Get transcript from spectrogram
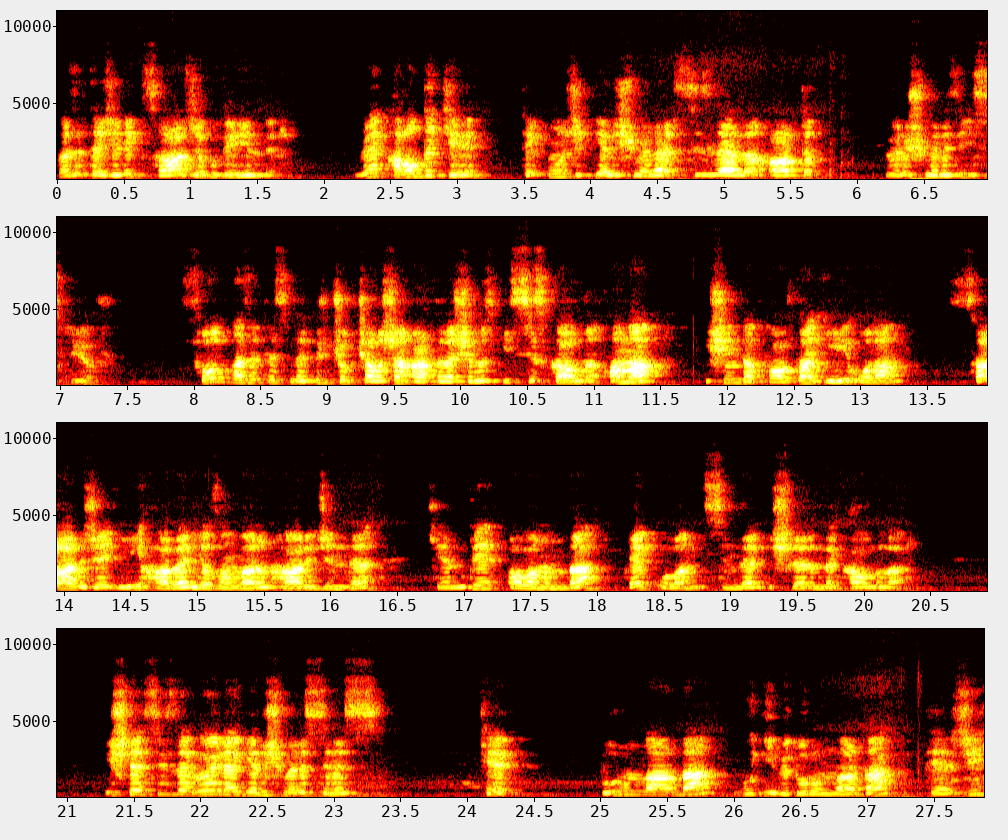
Gazetecilik sadece bu değildir. Ve kaldı ki teknolojik gelişmeler sizlerden artık dönüşmenizi istiyor. Sol gazetesinde birçok çalışan arkadaşımız işsiz kaldı ama işinde fazla iyi olan sadece iyi haber yazanların haricinde kendi alanında tek olan isimler işlerinde kaldılar. İşte sizler öyle gelişmelisiniz ki durumlarda bu gibi durumlarda tercih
